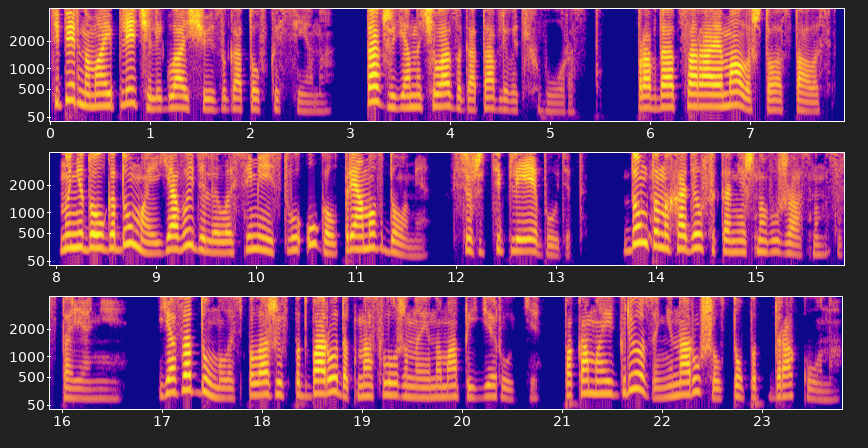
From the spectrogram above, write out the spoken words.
Теперь на мои плечи легла еще и заготовка сена. Также я начала заготавливать хворост. Правда, от сарая мало что осталось, но, недолго думая, я выделила семейству угол прямо в доме. Все же теплее будет. Дом-то находился, конечно, в ужасном состоянии. Я задумалась, положив подбородок на сложенные на мотыге руки, пока мои грезы не нарушил топот дракона.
